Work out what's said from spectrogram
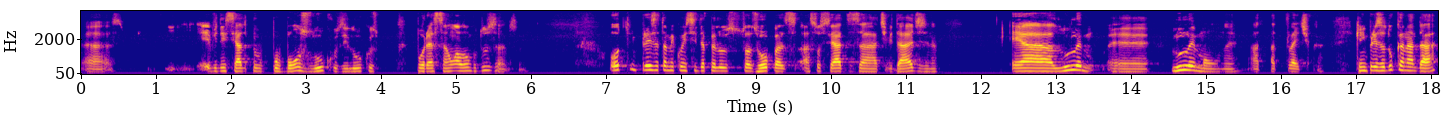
Uh, evidenciado por, por, bons lucros e lucros por ação ao longo dos anos. Né? Outra empresa também conhecida pelas suas roupas associadas a atividades né? é a Lule, é, Lulemon, né? Atlética, que é a empresa do Canadá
